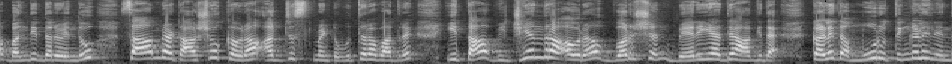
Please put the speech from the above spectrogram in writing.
ಬಂದಿದ್ದರು ಎಂದು ಸಾಮ್ರಾಟ್ ಅಶೋಕ್ ಅವರ ಅಡ್ಜಸ್ಟ್ಮೆಂಟ್ ಉತ್ತರವಾದರೆ, ಈತ ವಿಜೇಂದ್ರ ಅವರ ವರ್ಷನ್ ಬೇರೆಯದೇ ಆಗಿದೆ. ಕಳೆದ ಮೂರು ತಿಂಗಳಿನಿಂದ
